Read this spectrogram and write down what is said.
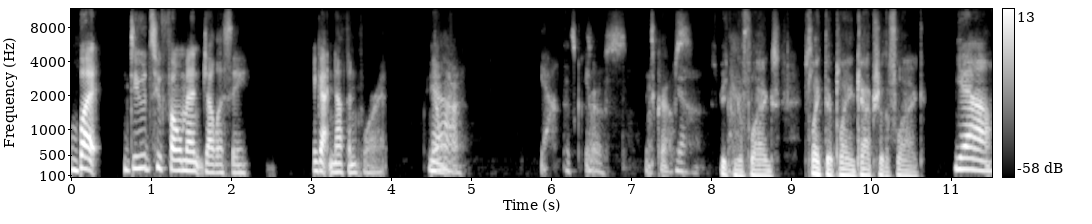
But dudes who foment jealousy, I got nothing for it. No way. yeah. Yeah. That's Yeah. gross. It's gross. Yeah. Speaking of flags, it's like they're playing capture the flag. Yeah.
